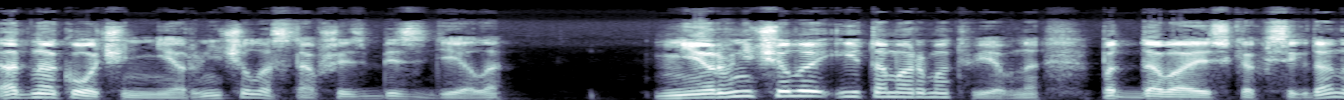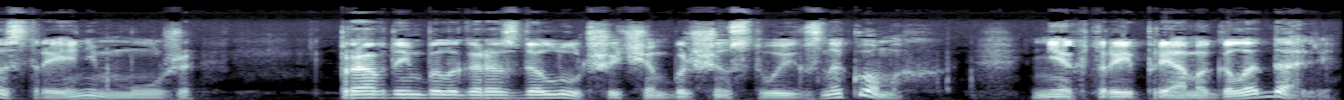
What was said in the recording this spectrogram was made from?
Однако очень нервничал, оставшись без дела. Нервничала и Тамара Матвеевна, поддаваясь, как всегда, настроениям мужа. Правда, им было гораздо лучше, чем большинству их знакомых. Некоторые прямо голодали.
